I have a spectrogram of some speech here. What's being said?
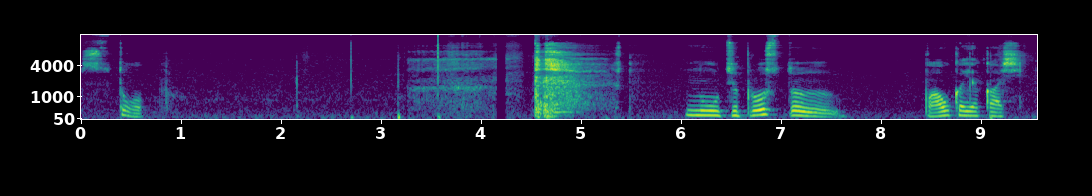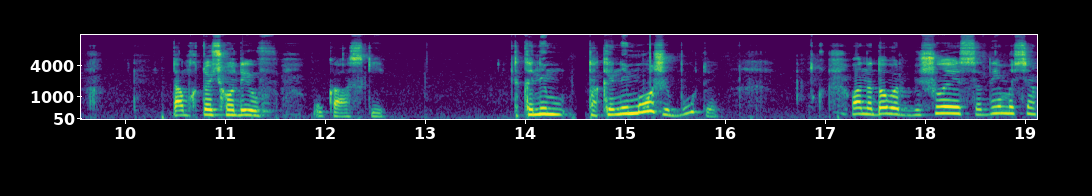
Стоп. Ну, це просто палка якась. Там хтось ходив у каски. Таке не, таке не може бути. Ладно, добре, пішли, садимося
